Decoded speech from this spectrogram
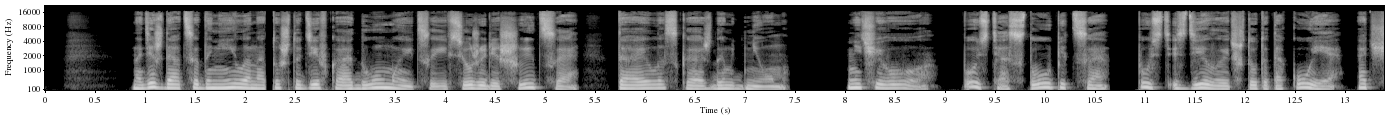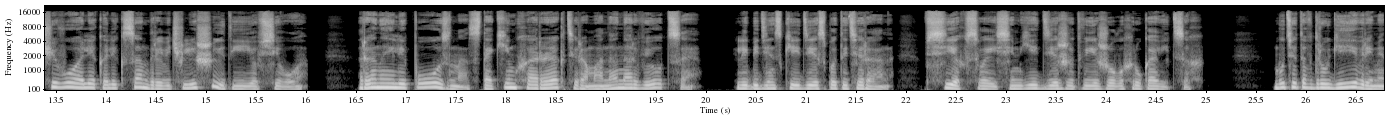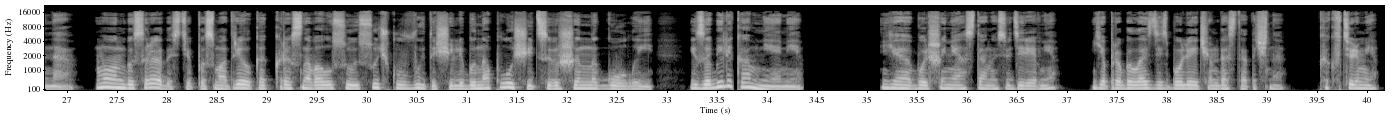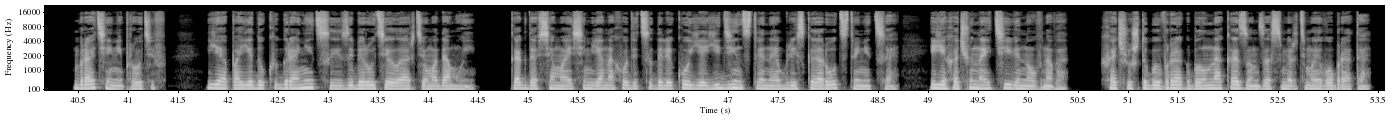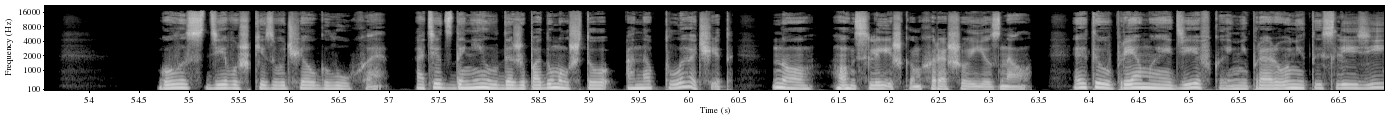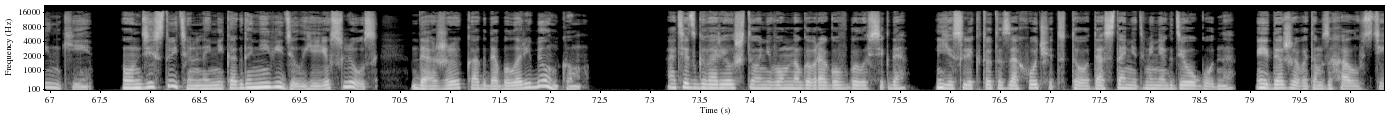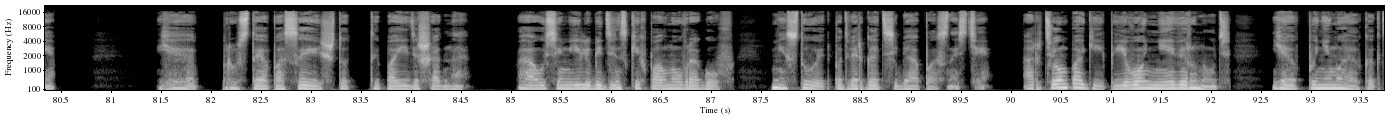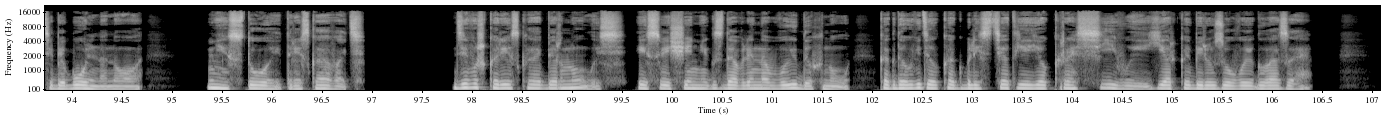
Надежда отца Даниила на то, что девка одумается и все же решится, таяла с каждым днем. Ничего, пусть оступится, пусть сделает что-то такое, от чего Олег Александрович лишит ее всего. Рано или поздно, с таким характером она нарвется. Лебединский деспот и тиран всех в своей семье держит в ежовых рукавицах. Будь это в другие времена, он бы с радостью посмотрел, как красноволосую сучку вытащили бы на площадь совершенно голой и забили камнями. Я больше не останусь в деревне. Я пробыла здесь более чем достаточно. Как в тюрьме. Братья не против. Я поеду к границе и заберу тело Артема домой. Когда вся моя семья находится далеко, я единственная близкая родственница, и я хочу найти виновного. Хочу, чтобы враг был наказан за смерть моего брата. Голос девушки звучал глухо. Отец Даниил даже подумал, что она плачет, но он слишком хорошо ее знал. Эта упрямая девка не проронит и слезинки. Он действительно никогда не видел ее слез, даже когда была ребенком. Отец говорил, что у него много врагов было всегда. Если кто-то захочет, то достанет меня где угодно, и даже в этом захолустье. Я просто опасаюсь, что ты поедешь одна. А у семьи Лебединских полно врагов. Не стоит подвергать себя опасности. Артём погиб, его не вернуть. Я понимаю, как тебе больно, но не стоит рисковать. Девушка резко обернулась, и священник сдавленно выдохнул, когда увидел, как блестят её красивые, ярко-бирюзовые глаза.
